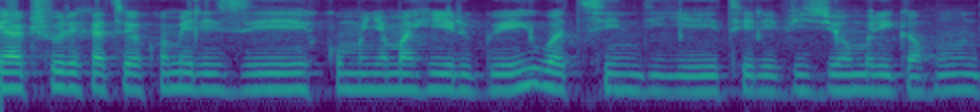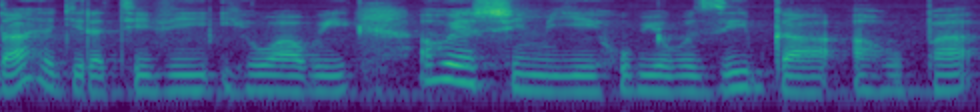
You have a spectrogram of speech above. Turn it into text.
yacu reka tuyakomereze ku munyamahirwe watsindiye televiziyo muri gahunda ya gira tv iwawe aho yashimiye ubuyobozi bwa ahupa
